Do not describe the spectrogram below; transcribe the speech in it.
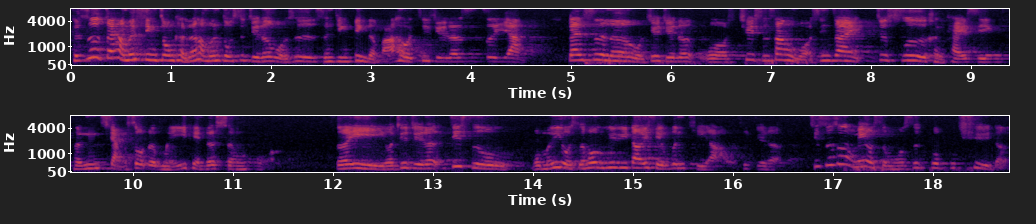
可是，在他们心中，可能他们都是觉得我是神经病的吧？我就觉得是这样。但是呢，我就觉得我确实上，我现在就是很开心、很享受的每一天的生活。所以我就觉得，即使我们有时候遇遇到一些问题啊，我就觉得其实是没有什么是过不去的。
